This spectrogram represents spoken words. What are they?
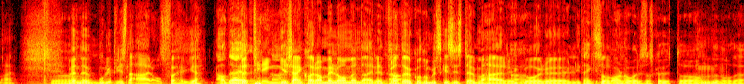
nei. Men eh, boligprisene er altfor høye. Ja, det er, det trenger ja. seg en karamell òg, men det er redd for ja. at det økonomiske systemet her går uh, litt Tenker på sånn- barna våre som skal ut og handle nå. Det,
